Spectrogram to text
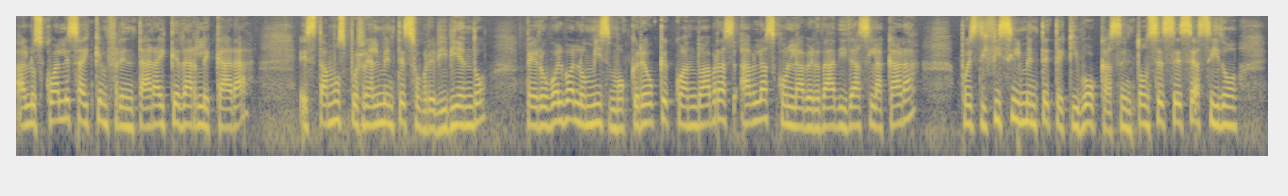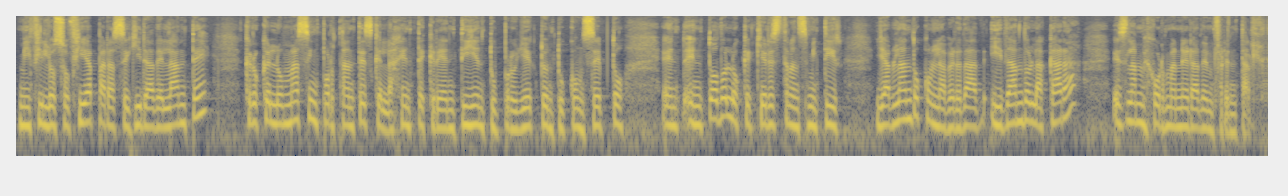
a los cuales hay que enfrentar, hay que darle cara. Estamos pues realmente sobreviviendo, pero vuelvo a lo mismo, creo que cuando hablas, hablas con la verdad y das la cara, pues difícilmente te equivocas. Entonces esa ha sido mi filosofía para seguir adelante. Creo que lo más importante es que la gente crea en ti, en tu proyecto, en tu concepto, en, todo lo que quieres transmitir. Y hablando con la verdad y dando la cara es la mejor manera de enfrentarlo.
